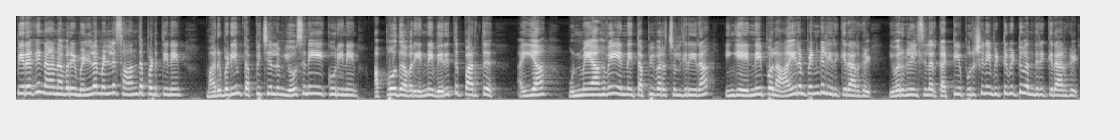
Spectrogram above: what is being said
பிறகு நான் அவரை மெல்ல மெல்ல சாந்தப்படுத்தினேன். மறுபடியும் தப்பிச் செல்லும் யோசனையை கூறினேன். அப்போது அவர் என்னை வெறித்துப் பார்த்து ஐயா உண்மையாகவே என்னை தப்பி வரச் சொல்கிறீரா? இங்கே என்னைப் போல ஆயிரம் பெண்கள் இருக்கிறார்கள். இவர்களில் சிலர் கட்டிய புருஷனை விட்டுவிட்டு வந்திருக்கிறார்கள்.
